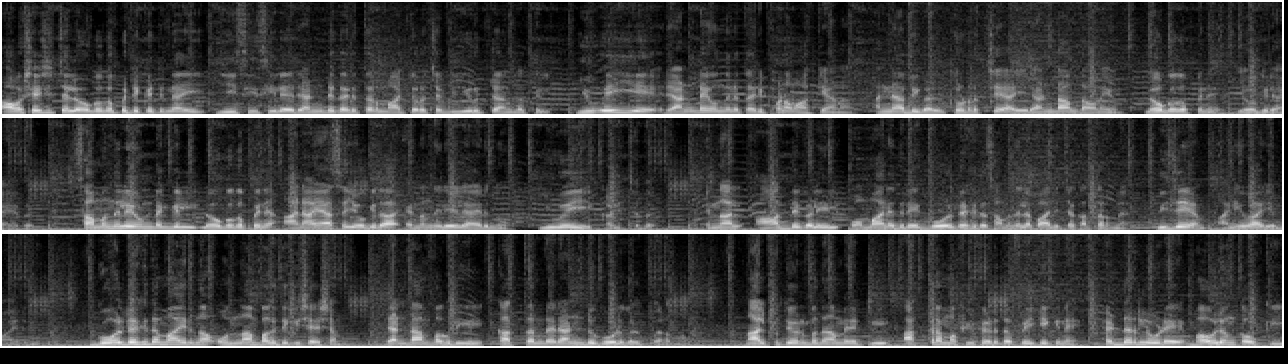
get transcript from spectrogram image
അവശേഷിച്ച ലോകകപ്പ് ടിക്കറ്റിനായി ജി സി സിയിലെ രണ്ട് കരുത്തർ മാറ്റുറച്ച വീറുറ്റ അംഗത്തിൽ യു എ ഇയെ രണ്ടേ ഒന്നിന് തരിപ്പണമാക്കിയാണ് അന്നാബികൾ തുടർച്ചയായി രണ്ടാം തവണയും ലോകകപ്പിന് യോഗ്യരായത്. സമനിലയുണ്ടെങ്കിൽ ലോകകപ്പിന് അനായാസ യോഗ്യത എന്ന നിലയിലായിരുന്നു യു എ ഇ കളിച്ചത്. എന്നാൽ ആദ്യ കളിയിൽ ഒമാനെതിരെ ഗോൾ രഹിത സമനില പാലിച്ച ഖത്തറിന് വിജയം അനിവാര്യമായിരുന്നു. ഗോൾരഹിതമായിരുന്ന ഒന്നാം പകുതിക്ക് ശേഷം രണ്ടാം പകുതിയിൽ ഖത്തറിന്റെ രണ്ട് ഗോളുകൾ പിറന്നു. നാൽപ്പത്തി ഒൻപതാം മിനിറ്റിൽ അക്രം അഫീഫ് എടുത്ത ഫ്രീ കിക്കിനെ ഹെഡറിലൂടെ ബൗലം കൗക്കി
